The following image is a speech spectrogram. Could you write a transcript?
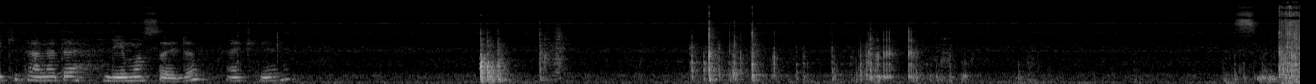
İki tane de limon soydum. Ekleyelim. Bismillah.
